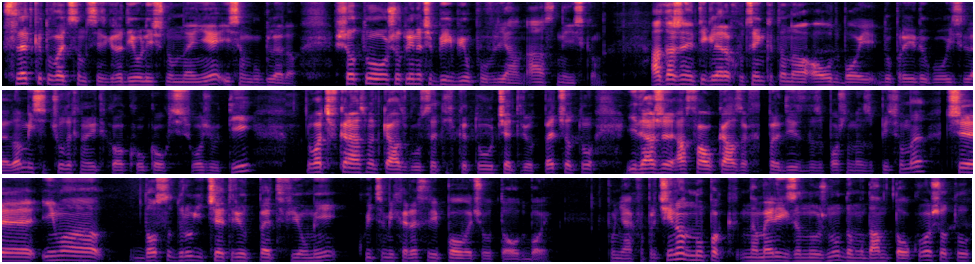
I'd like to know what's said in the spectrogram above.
след като вече съм си изградил лично мнение и съм го гледал. Защото, защото иначе бих бил повлиян. Аз не искам. Аз даже не ти гледах оценката на Oldboy допреди да го изгледам и се чудех, нали, такова колко, колко си сложил ти. Обаче в крайна сметка аз го усетих като 4 от 5, защото и даже аз това го казах преди да започнем да записваме, че има доста други 4 от 5 филми, които са ми харесали повече от Oldboy. По някаква причина, но пък намерих за нужно да му дам толкова, защото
